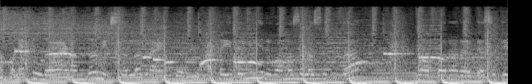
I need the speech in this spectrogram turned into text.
आपण थोड्या वेळानंतर मिक्सरला ग्राइंड करू. आता इथे मी हिरवा मसाला सुद्धा वापरणार आहे. त्यासाठी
